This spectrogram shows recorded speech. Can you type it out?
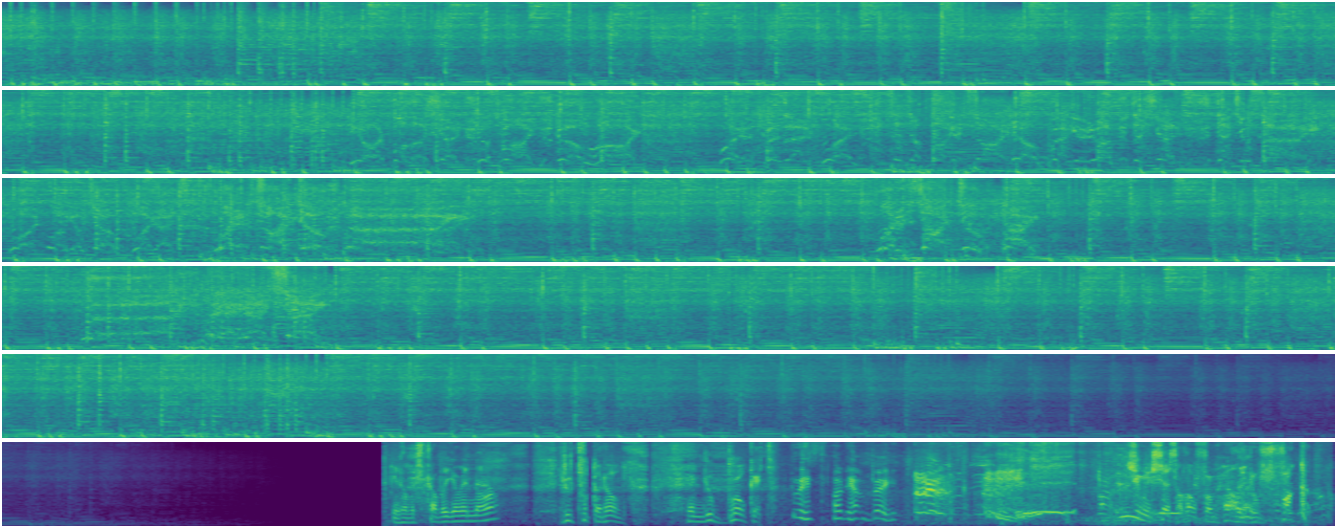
You know how much trouble you're in now? You took an oath, and you broke it. Please, Tony, I'm begging. Jimmy says hello from hell, you fuck.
